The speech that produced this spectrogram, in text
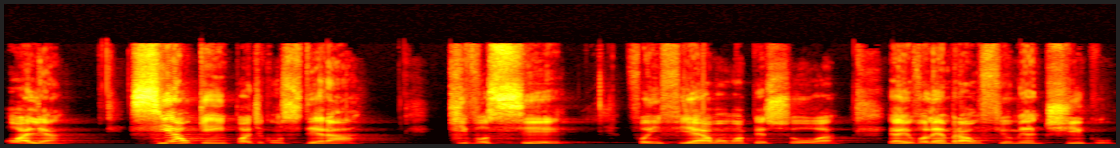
Olha, se alguém pode considerar que você foi infiel a uma pessoa, e aí eu vou lembrar um filme antigo,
